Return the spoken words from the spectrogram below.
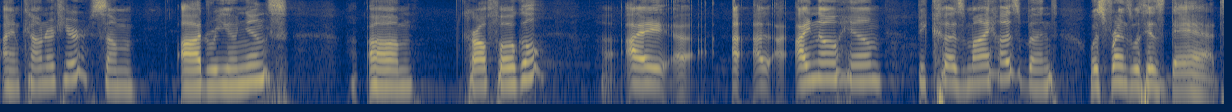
I encountered here, some odd reunions. Um, Karl Fogel, I, uh, I, I know him because my husband was friends with his dad.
